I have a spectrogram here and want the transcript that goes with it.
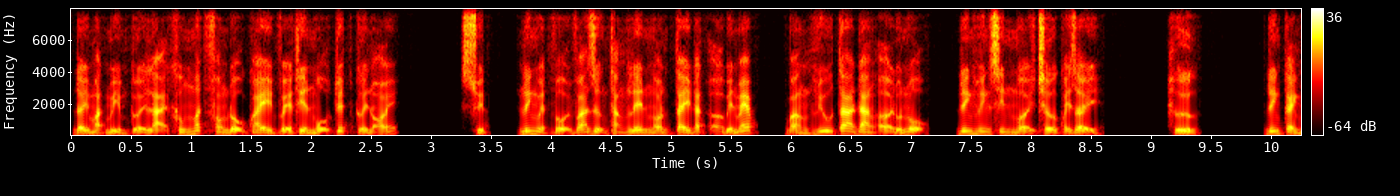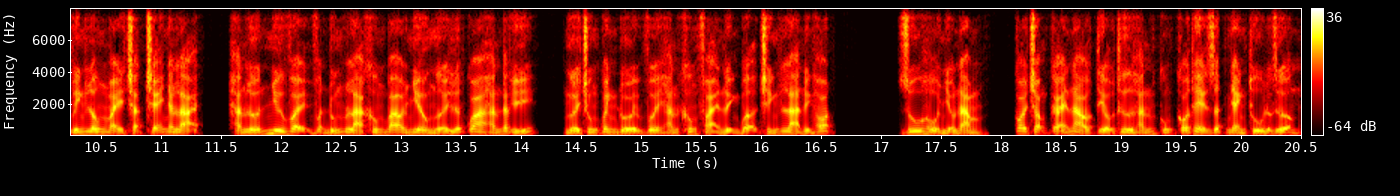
đầy mặt mỉm cười lại không mất phong độ quay về thiên mộ tuyết cười nói. Suýt ninh nguyệt vội vã dựng thẳng lên ngón tay đặt ở bên mép bằng hưu ta đang ở đốn ngộ đinh huynh xin mời chớ quấy rầy. Hừ. Đinh cảnh vinh lông mày chặt chẽ nhăn lại hắn lớn như vậy vẫn đúng là không bao nhiêu người lướt qua hắn đắc ý người chung quanh đối với hắn không phải định bợ chính là lính hót. Du hồ nhiều năm coi trọng cái nào tiểu thư hắn cũng có thể rất nhanh thu được giường.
